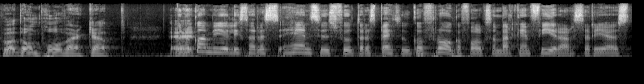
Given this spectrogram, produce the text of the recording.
hur har de påverkat men då eh, kan vi ju liksom hänsynsfullt och respektfullt gå och fråga folk som verkligen firar seriöst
